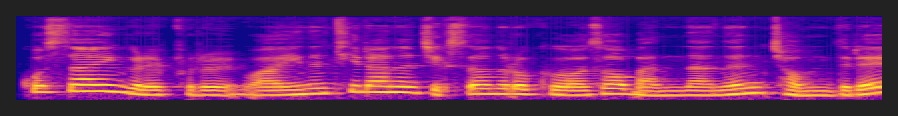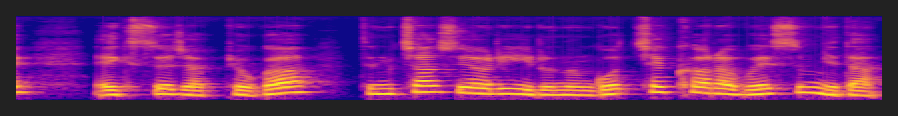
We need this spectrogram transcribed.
코사인 그래프를 y는 t라는 직선으로 그어서 만나는 점들의 x좌표가 등차 수열이 이루는 곳 체크하라고 했습니다.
